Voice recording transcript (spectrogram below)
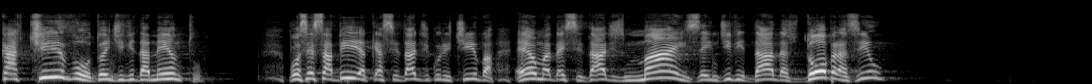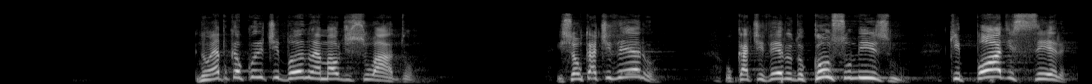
cativo do endividamento. Você sabia que a cidade de Curitiba é uma das cidades mais endividadas do Brasil? Não é porque o curitibano é amaldiçoado. Isso é um cativeiro. O cativeiro do consumismo, que pode ser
